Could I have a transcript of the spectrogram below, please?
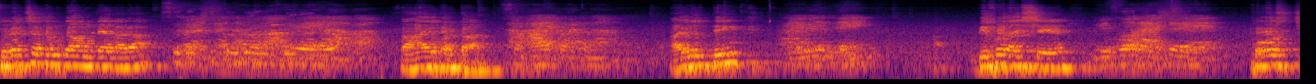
సురక్షితంగా ఉండేలాగా సహాయపడతాను. I will think before I share post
